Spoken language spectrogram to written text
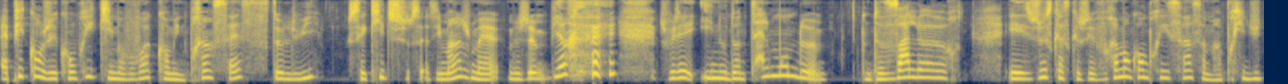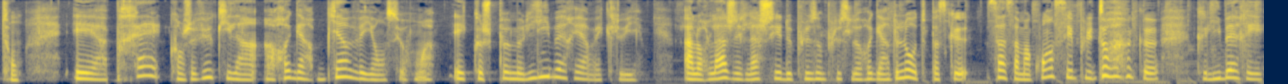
Et puis quand j'ai compris qu'il me voit comme une princesse de lui, c'est kitsch cette image, mais, j'aime bien. je veux dire, il nous donne tellement de, de valeur. Et jusqu'à ce que j'ai vraiment compris ça, ça m'a pris du temps. Et après, quand j'ai vu qu'il a un regard bienveillant sur moi et que je peux me libérer avec lui, alors là, j'ai lâché de plus en plus le regard de l'autre parce que ça, ça m'a coincé plutôt que, que libéré.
